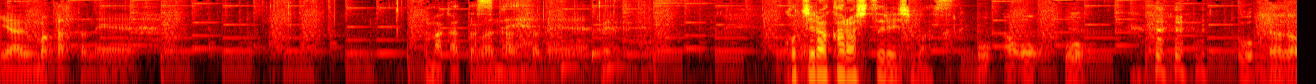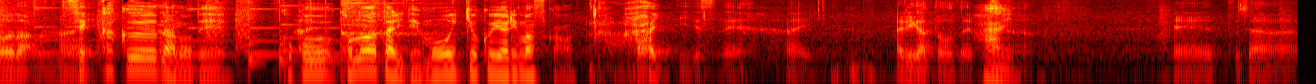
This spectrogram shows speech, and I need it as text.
いやうまかったね。うまかったですね。うまかったね。こちらから失礼します。おあおお。裏側だ、はい、せっかくなのでこここの辺りでもう一曲やりますか？はいいいですね。はい。ありがとうございます、はいえーっとじゃあ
